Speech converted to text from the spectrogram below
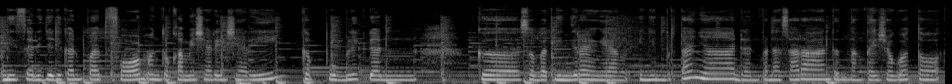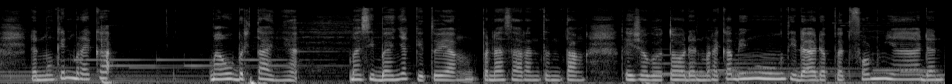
bisa dijadikan platform untuk kami sharing-sharing ke publik dan ke sobat Ginjreng yang ingin bertanya dan penasaran tentang Taisho Goto. Dan mungkin mereka mau bertanya. Masih banyak gitu yang penasaran tentang Taisho Goto dan mereka bingung tidak ada platformnya dan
